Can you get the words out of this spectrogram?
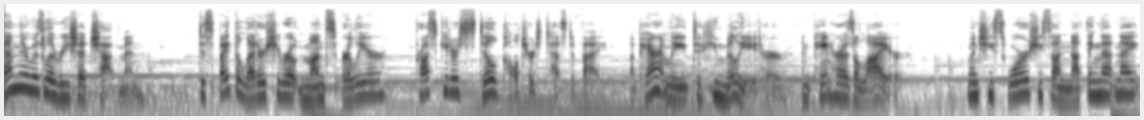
Then there was Larisha Chapman. Despite the letter she wrote months earlier, prosecutors still called her to testify, apparently to humiliate her and paint her as a liar. When she swore she saw nothing that night,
